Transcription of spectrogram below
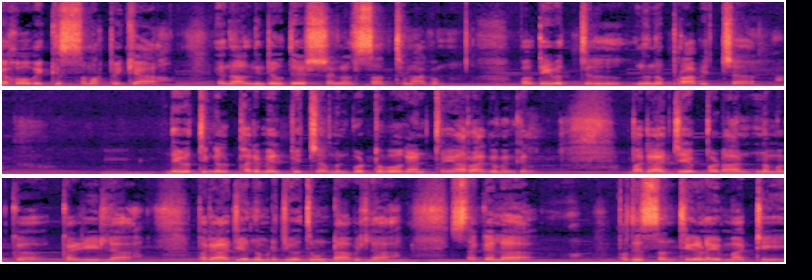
യഹോവയ്ക്ക് സമർപ്പിക്കുക എന്നാൽ നിന്റെ ഉദ്ദേശങ്ങൾ സാധ്യമാകും. അപ്പോൾ ദൈവത്തിൽ നിന്ന് പ്രാപിച്ച ദൈവത്തിങ്കൽ പരമേൽപ്പിച്ച് മുൻപോട്ട് പോകാൻ തയ്യാറാകുമെങ്കിൽ പരാജയപ്പെടാൻ നമുക്ക് കഴിയില്ല. പരാജയം നമ്മുടെ ജീവിതത്തിൽ ഉണ്ടാവില്ല. സകല പ്രതിസന്ധികളെ മാറ്റി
